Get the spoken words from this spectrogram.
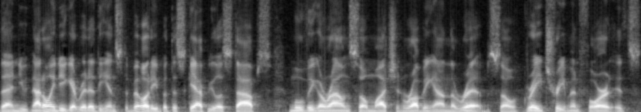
then you not only do you get rid of the instability, but the scapula stops moving around so much and rubbing on the ribs. So great treatment for it. It's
